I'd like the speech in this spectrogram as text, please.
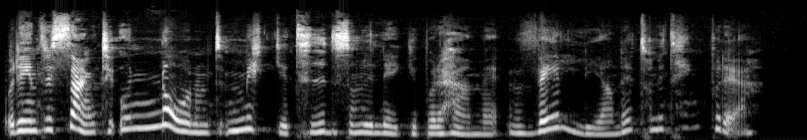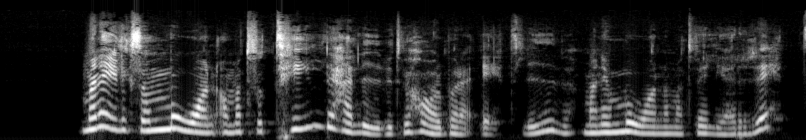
Och det är intressant hur enormt mycket tid som vi lägger på det här med väljandet. Har ni tänkt på det? Man är liksom mån om att få till det här livet. Vi har bara ett liv. Man är mån om att välja rätt.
